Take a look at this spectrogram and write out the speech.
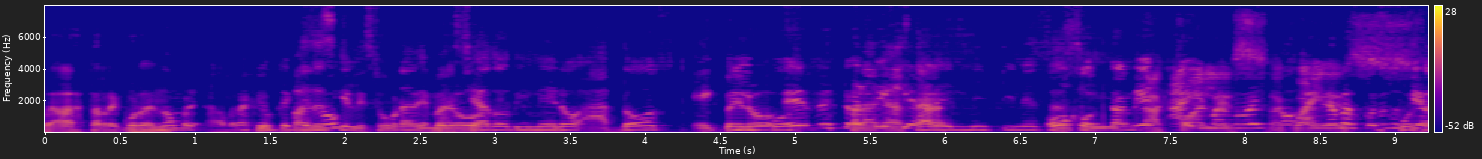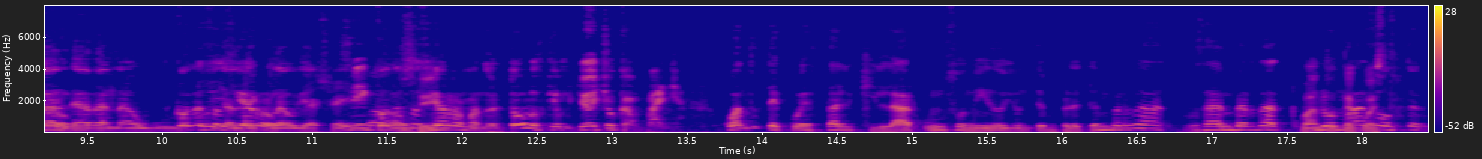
va hasta recordar el Ujú. nombre. Habrá Lo gente que pasa no, es que le sobra demasiado dinero a dos equipos pero es de para gastar en mítines Ojo, así. también ¿A cuáles? Manuel, ¿A no, ahí nada más con eso Pues cierro. al de Adán Augusto Con eso y al cierro. de Claudia Sí, Sheinbaum. con eso ¿sí? cierro, Manuel. Todos los que yo he hecho campaña. ¿Cuánto te cuesta alquilar un sonido y un templete? En verdad, o sea, en verdad, ¿Cuánto lo te más cuesta? austero,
